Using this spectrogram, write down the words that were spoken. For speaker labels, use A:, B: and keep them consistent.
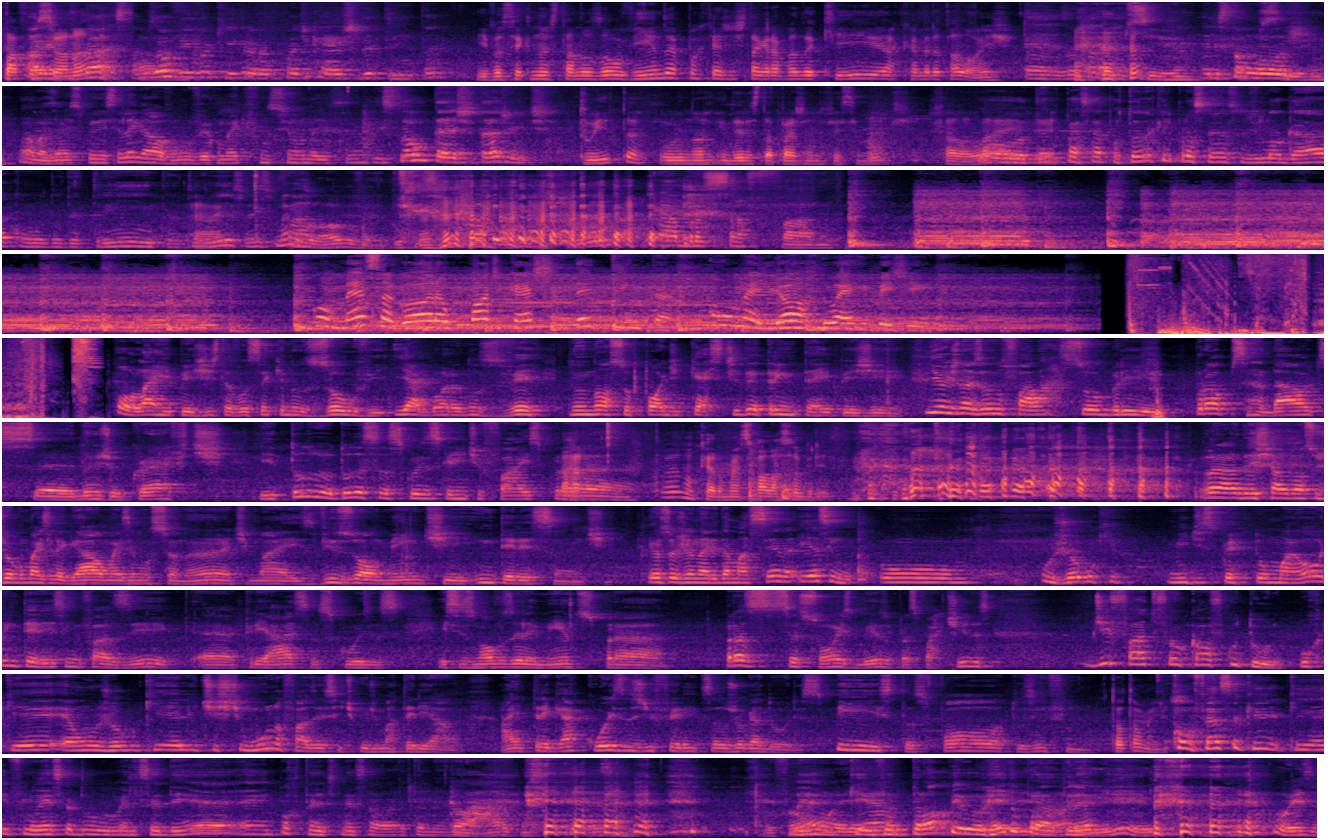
A: Tá funcionando?
B: Tá, estamos ao vivo aqui gravando podcast de 30.
A: E você que não está nos ouvindo é porque a gente está gravando aqui e a câmera está longe.
B: É,
C: É
B: exatamente.
C: possível.
B: Eles estão
C: É
B: longe.
C: Não, mas é uma experiência legal. Vamos ver como é que funciona isso.
B: Isso é um teste, tá, gente?
A: Twitter, o endereço da página do Facebook. Fala
B: Pô,
A: lá.
B: tem que passar por todo aquele processo de logar com o do D30, tudo
A: Ah.
B: isso, é isso
C: Fala
B: mesmo.
C: logo, velho. Cabra safado.
D: Começa agora o podcast D30, com o melhor do RPG.
C: Olá, RPGista, você que nos ouve e agora nos vê no nosso podcast D30 RPG. E hoje nós vamos falar sobre props, handouts, eh, Dungeon Craft e tudo, todas essas coisas que a gente faz pra,
A: Eu não quero mais falar sobre isso.
C: pra deixar o nosso jogo mais legal, mais emocionante, mais visualmente interessante. Eu sou Janari Damascena e assim, o, o jogo que me despertou maior interesse em fazer, é, criar essas coisas, esses novos elementos para as sessões mesmo, para as partidas, de fato foi o Call of Cthulhu, porque é um jogo que ele te estimula a fazer esse tipo de material, a entregar coisas diferentes aos jogadores, pistas, fotos, enfim.
A: Totalmente.
B: Confesso que, que a influência do LCD é, é importante nessa hora também. né?
C: Claro, com certeza. Ele foi um-
B: Né?
C: ele
B: Que
C: é-
B: foi o próprio o rei do próprio, né?
C: Ele, ele, muita coisa.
